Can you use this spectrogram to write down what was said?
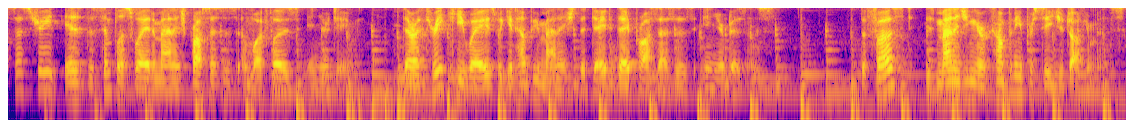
Process Street is the simplest way to manage processes and workflows in your team. There are three key ways we can help you manage the day to day processes in your business. The first is managing your company procedure documents.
